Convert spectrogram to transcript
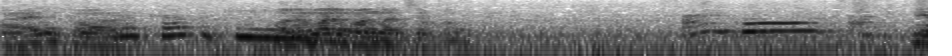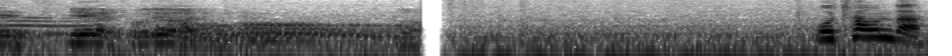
아이고 좋아. 거북이. 오랜만에 만났지 또. 아이고, 얘. 얘가 졸여가지고. 오, 차 온다.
